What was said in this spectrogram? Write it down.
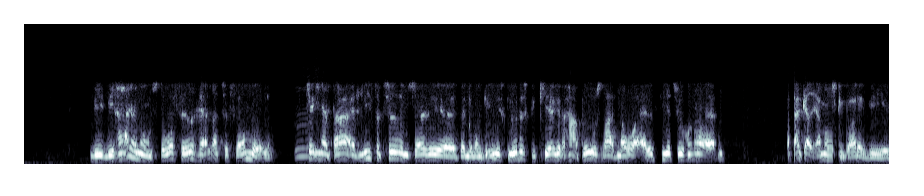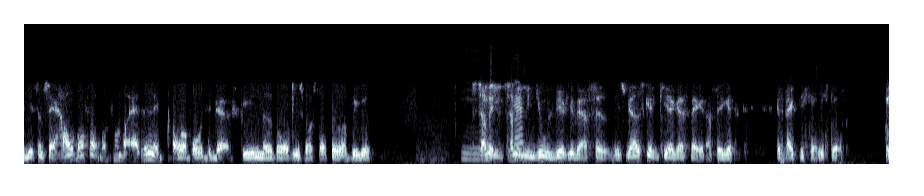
vi, vi har jo nogle store fede haller til formålet. Mm. Tingen er bare, at lige for tiden, så er det øh, den evangelisk-lutherske kirke, der har brugsretten over alle 2400 af dem. Og der gad jeg måske godt, at vi ligesom sagde, hav, hvorfor, hvorfor må alle ikke prøve at bruge det der fine medborgerhus, vores forfædre byggede? Så vil, så vil Ja. min jul virkelig være fed, hvis vi havde skilt kirke og stat og fik et, et rigtigt fællesskab.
